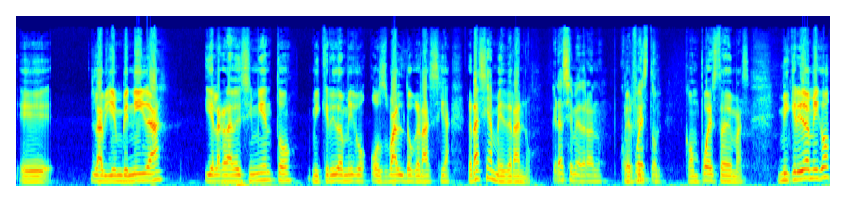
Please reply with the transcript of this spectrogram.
eh, la bienvenida y el agradecimiento, mi querido amigo Osvaldo Gracia, Gracia Medrano. Gracia Medrano, compuesto. Perfecto. Compuesto además. Mi querido amigo,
